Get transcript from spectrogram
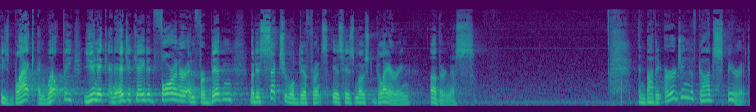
He's black and wealthy, eunuch and educated, foreigner and forbidden, but his sexual difference is his most glaring otherness. And by the urging of God's Spirit,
